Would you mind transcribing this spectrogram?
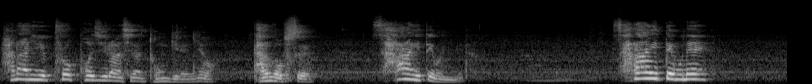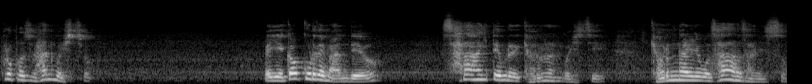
하나님이 프로포즈를 하시는 동기는요 다른 거 없어요. 사랑하기 때문입니다. 사랑하기 때문에 프로포즈를 하는 것이죠 그러니까 이게 거꾸로 되면 안 돼요 사랑하기 때문에 결혼하는 것이지 결혼하려고 사랑하는 사람이 있어.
